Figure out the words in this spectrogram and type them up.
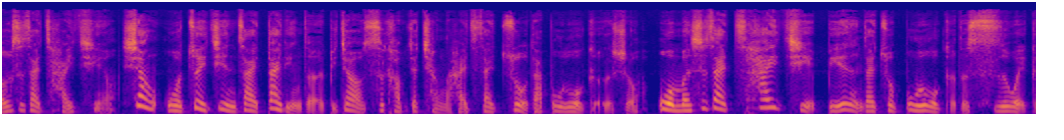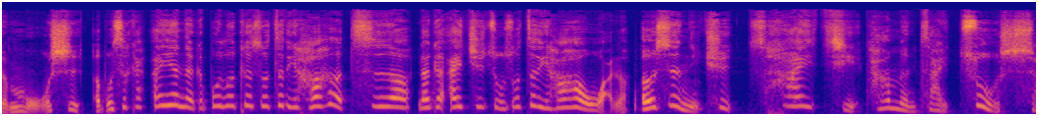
而是在拆解哦。像我最近在带领的比较思考比较强的孩子在做他部落格的时候，我们是在拆解别人在做部落格的思维跟模式，而不是看哎呀哪个部落客说这里好好吃哦，哪个 IG 主说这里好好玩哦，而是你去拆解他们在做什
